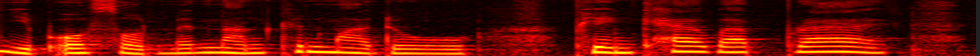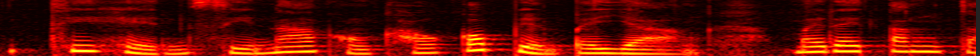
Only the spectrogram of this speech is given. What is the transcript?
หยิบโอสถเม็ดนั้นขึ้นมาดู เพียงแค่แวบแรกที่เห็นสีหน้าของเขาก็เปลี่ยนไปอย่างไม่ได้ตั้งใจ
